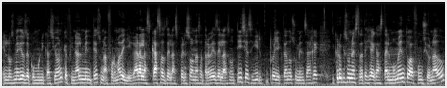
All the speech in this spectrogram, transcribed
en los medios de comunicación, que finalmente es una forma de llegar a las casas de las personas a través de las noticias, seguir proyectando su mensaje. Y creo que es una estrategia que hasta el momento ha funcionado,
